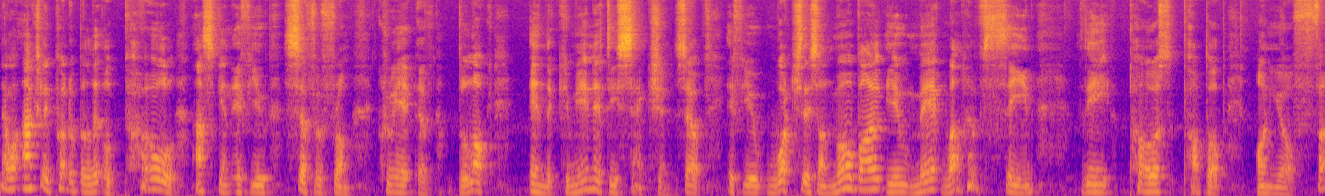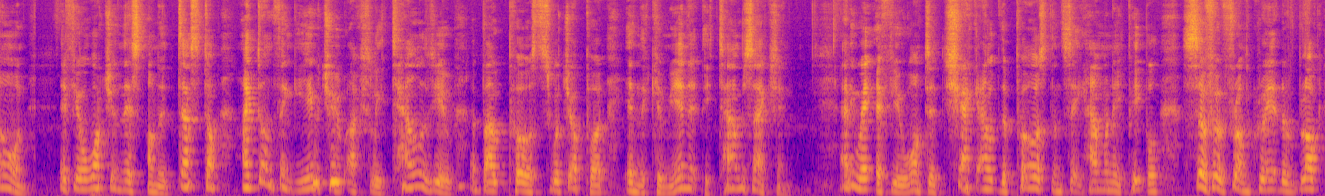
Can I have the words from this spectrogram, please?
Now, I actually put up a little poll asking if you suffer from creative block in the community section. So if you watch this on mobile, you may well have seen the post pop up on your phone. If you're watching this on a desktop, I don't think YouTube actually tells you about posts which are put in the community tab section. Anyway, if you want to check out the post and see how many people suffer from creative block,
